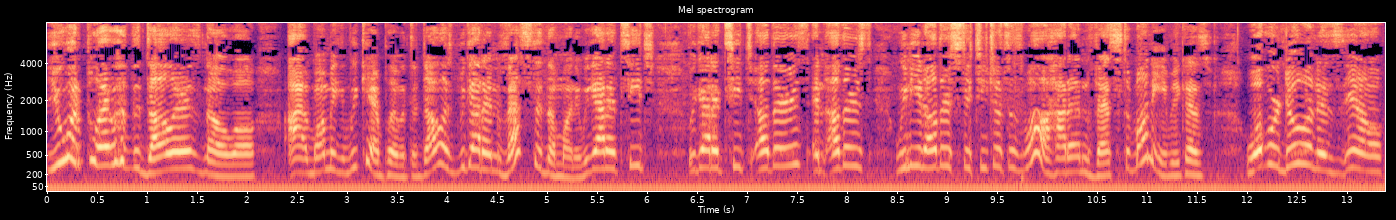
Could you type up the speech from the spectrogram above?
You would play with the dollars? No, well, I, mommy, we can't play with the dollars. We gotta invest in the money. We gotta teach. We gotta teach others, and others. We need others to teach us as well how to invest the money because what we're doing is, you know,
